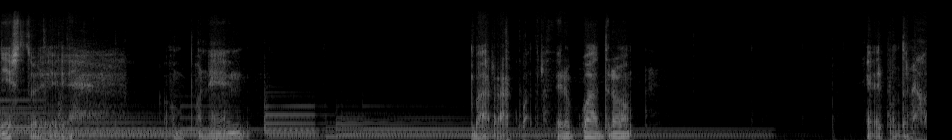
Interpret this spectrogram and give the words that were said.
Y esto es component barra 404 header.njk.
